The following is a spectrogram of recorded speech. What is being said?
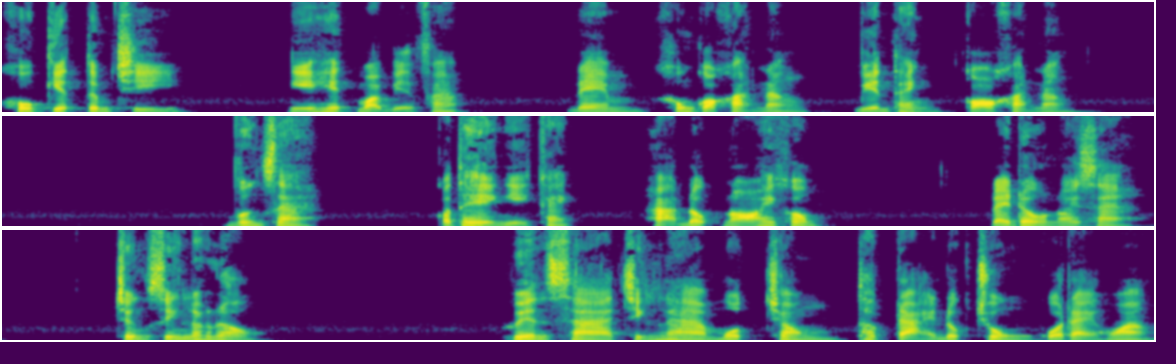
Khô kiệt tâm trí, Nghĩ hết mọi biện pháp, Đem không có khả năng biến thành có khả năng. Vương ra Có thể nghĩ cách hạ độc nó hay không? Đại đầu nói ra. Trường sinh lắc đầu. Huyền xà chính là một trong thập đại độc trùng của đại hoang.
